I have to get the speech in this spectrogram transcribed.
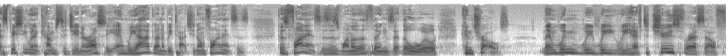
especially when it comes to generosity. And we are going to be touching on finances because finances is one of the things that the world controls. Then, when we, we, we have to choose for ourselves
